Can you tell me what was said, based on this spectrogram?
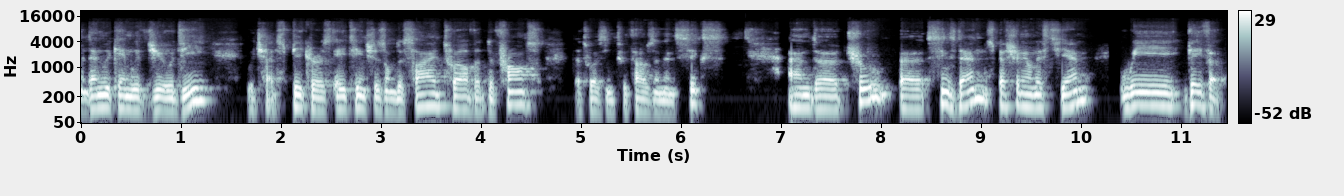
And then we came with GEO D, which had speakers eight inches on the side, 12 at the front. That was in 2006. And uh, true, uh, since then, especially on STM, we gave up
